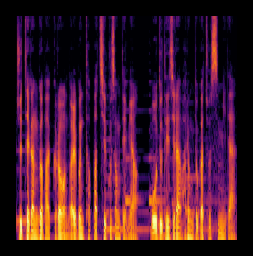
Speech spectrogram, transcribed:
주택 안과 밖으로 넓은 텃밭이 구성되며 모두 대지라 활용도가 좋습니다.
